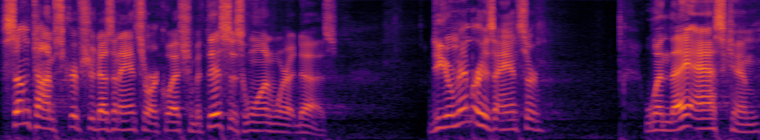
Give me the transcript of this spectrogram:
Sometimes Scripture doesn't answer our question, but this is one where it does. Do you remember his answer? When they ask him,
